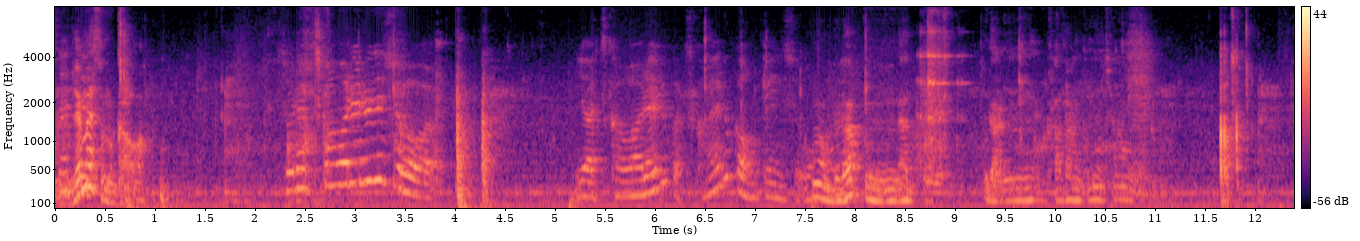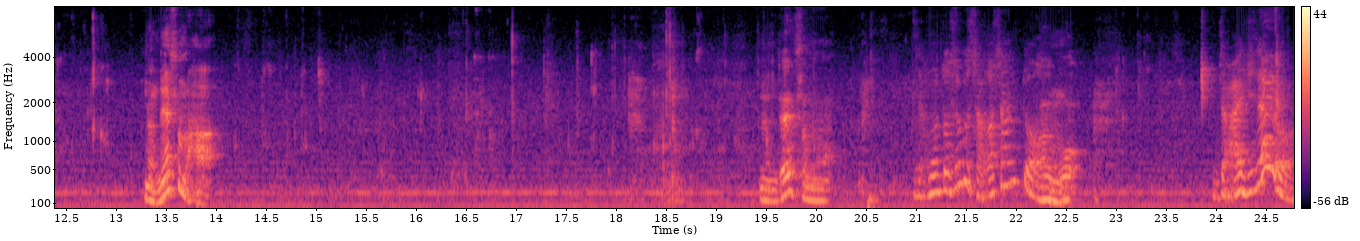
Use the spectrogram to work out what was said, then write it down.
お前でもその顔それは使われるでしょう。いや使われるか使えるか保険ですよまあブラックになって誰にも加算くもちゃうわ。なんでその歯？なんでその？でほんとすぐ探さんと。顎大事だよ。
